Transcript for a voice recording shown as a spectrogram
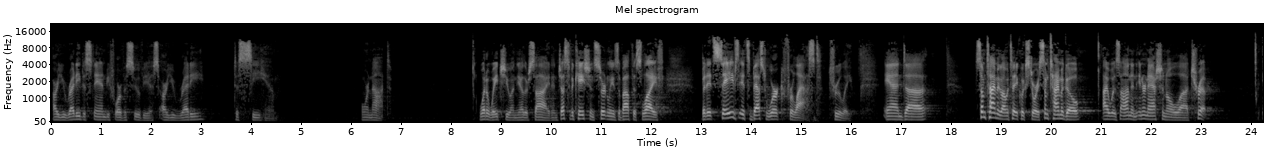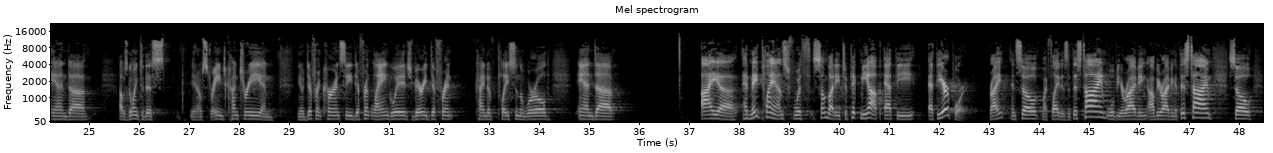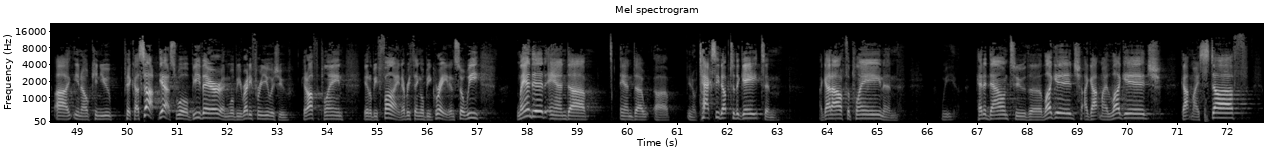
Are you ready to stand before Vesuvius? Are you ready to see him or not? What awaits you on the other side? And justification certainly is about this life, but it saves its best work for last, truly. And uh, some time ago, I'm going to tell you a quick story. Some time ago, I was on an international uh, trip, and uh, I was going to this, you know, strange country, and you know, different currency, different language, very different kind of place in the world. And uh, I uh, had made plans with somebody to pick me up at the, at the airport, right? And so my flight is at this time. We'll be arriving, I'll be arriving at this time. So, uh, you know, can you pick us up? Yes, we'll be there and we'll be ready for you as you get off the plane. It'll be fine. Everything will be great. And so we landed and, uh, and uh, uh, you know, taxied up to the gate. And I got out of the plane and we headed down to the luggage. I got my luggage, got my stuff,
